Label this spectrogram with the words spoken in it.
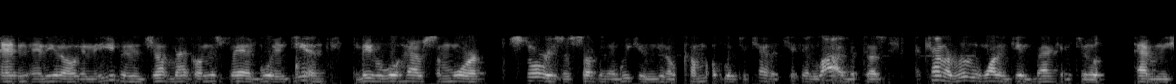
and and you know, in the evening and jump back on this bad boy again. Maybe we'll have some more stories or something that we can, you know, come up with to kind of kick it live because I kind of really want to get back into having these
